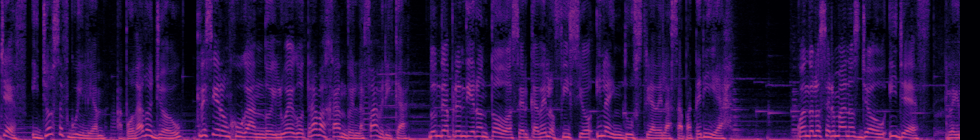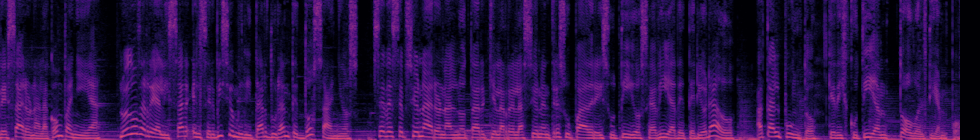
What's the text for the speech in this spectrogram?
Jeff y Joseph William, apodado Joe, crecieron jugando y luego trabajando en la fábrica, donde aprendieron todo acerca del oficio y la industria de la zapatería. Cuando los hermanos Joe y Jeff regresaron a la compañía, luego de realizar el servicio militar durante dos años, se decepcionaron al notar que la relación entre su padre y su tío se había deteriorado, a tal punto que discutían todo el tiempo.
